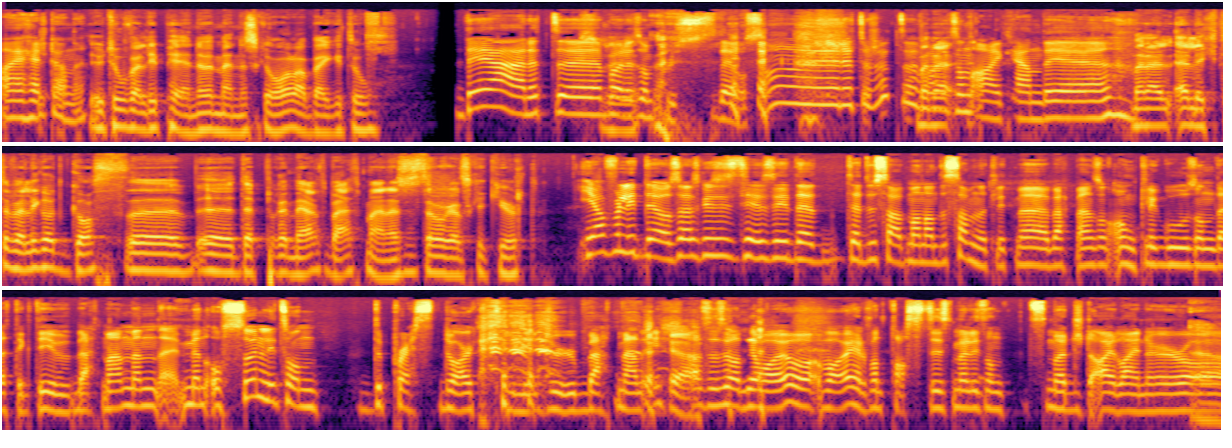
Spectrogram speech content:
jeg er helt enig. De er jo to veldig pene mennesker òg, begge to. Det er et eh, Så det- sånn pluss, det også, rett og slett. Men litt sånn eye candy. Men jeg, jeg likte veldig godt goth, eh, deprimert Batman. Jeg syns det var ganske kult. Ja, for litt det også. Jeg skulle si, si det, det du sa at man hadde savnet litt med Batman. Sånn ordentlig god sånn detektiv-Batman, men, men også en litt sånn depressed, dark teenager Batman-ish. Ja. altså, så det var jo, var jo helt fantastisk med litt sånn smudged eyeliner og Ja.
